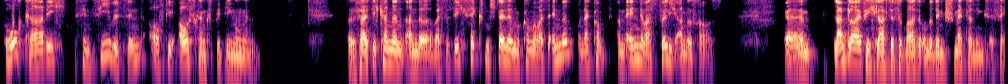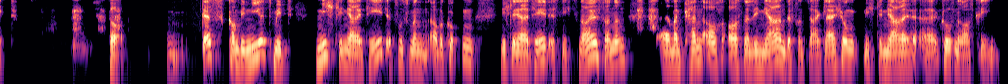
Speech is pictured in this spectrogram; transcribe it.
hochgradig sensibel sind auf die Ausgangsbedingungen. So, das heißt, ich kann dann an der, was weiß ich, sechsten Stelle noch was ändern und dann kommt am Ende was völlig anderes raus. Ähm, landläufig läuft es so quasi unter dem Schmetterlingseffekt. So, das kombiniert mit Nichtlinearität. Jetzt muss man aber gucken, Nichtlinearität ist nichts Neues, sondern äh, man kann auch aus einer linearen Differentialgleichung nichtlineare äh, Kurven rauskriegen.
